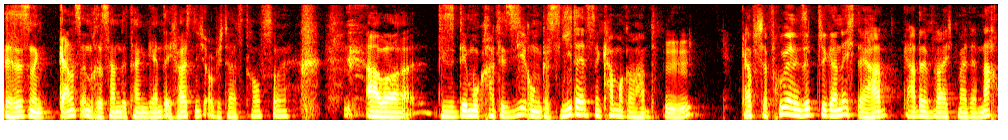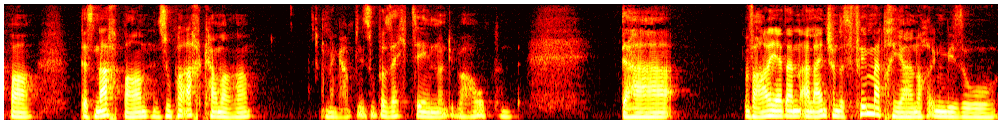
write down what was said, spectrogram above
das ist eine ganz interessante Tangente. Ich weiß nicht, ob ich da jetzt drauf soll. Aber diese Demokratisierung, dass jeder jetzt eine Kamera hat, mhm. gab es ja früher in den 70er nicht. Der hat, hatte vielleicht mal der Nachbar des Nachbarn eine Super 8 Kamera und dann gab es die Super 16 und überhaupt. Und da war ja dann allein schon das Filmmaterial noch irgendwie so,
